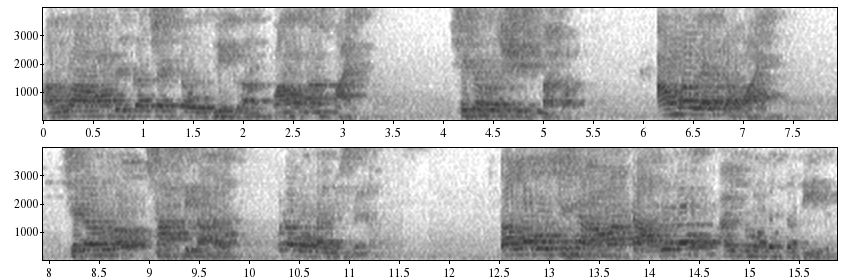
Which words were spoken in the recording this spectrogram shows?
আল্লাহ আমাদের কাছে একটা অধিকার, পাওনা পাই সেটা হলো শিখ না করা। আমরাও একটা পাই। সেটা হলো শাস্তি না দেওয়া। ওটা বোখারি মুসলিম আল্লাহ বলছেন যে, আমারটা আগে দাও, আমি তোমাদেরটা দিয়ে দেব।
